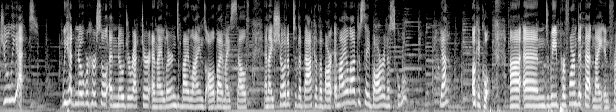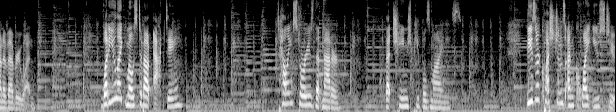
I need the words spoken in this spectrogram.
Juliet. We had no rehearsal and no director, and I learned my lines all by myself, and I showed up to the back of a bar. Am I allowed to say bar in a school? Yeah? Okay, cool. Uh, and we performed it that night in front of everyone. What do you like most about acting? Telling stories that matter, that change people's minds. These are questions I'm quite used to.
